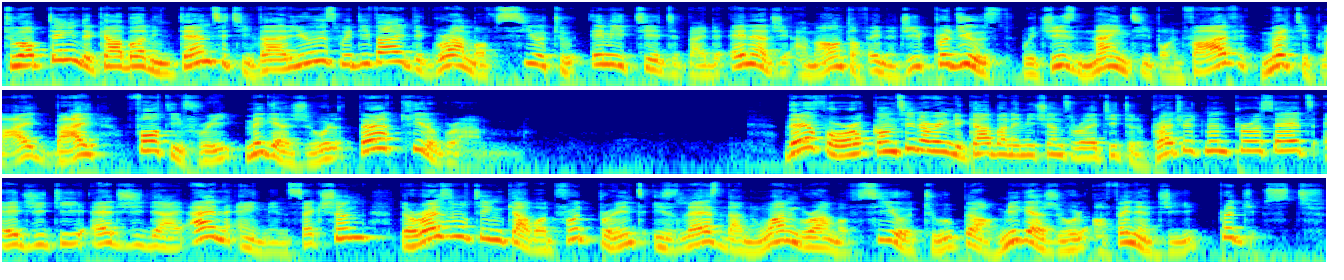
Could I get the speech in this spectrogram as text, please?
To obtain the carbon intensity values, we divide the gram of CO2 emitted by the energy amount of energy produced, which is 90.5 multiplied by 43 megajoule per kilogram. Therefore, considering the carbon emissions related to the pretreatment process, HDT, HDI, and amine section, the resulting carbon footprint is less than 1 gram of CO2 per megajoule of energy produced.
